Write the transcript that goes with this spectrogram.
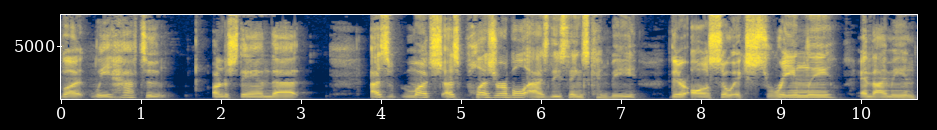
But we have to understand that as much as pleasurable as these things can be, they're also extremely, and I mean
